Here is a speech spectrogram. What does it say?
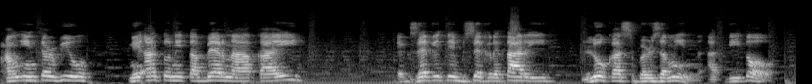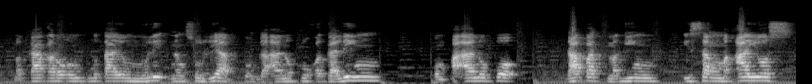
ang interview ni Anthony Taberna kay Executive Secretary Lucas Berzamin. At dito, magkakaroon po tayong muli ng sulyap kung gaano po kagaling, kung paano po dapat maging isang maayos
